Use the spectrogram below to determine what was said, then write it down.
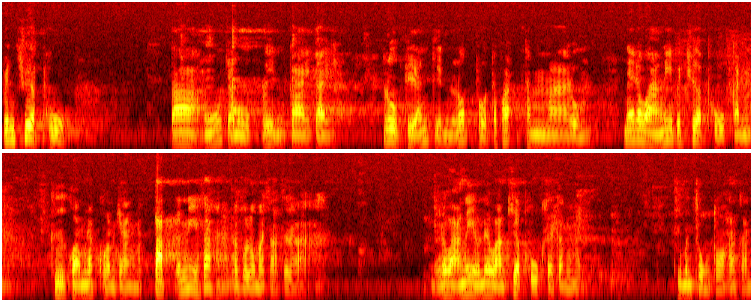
เป็นเชือกผูก ตาหูจมูกเล่นกายใจ รูปเสียงกลิ่นรสโผฏฐะธรรมารมในระหว่างนี้เป็นเชื่อผูกกัน คือความรักความชัง ตัดอันนี้ซะพระบรมศาสดาในระหว่างนี้ในระหว่างเชือกผูกใส่กัน ที่มันส่งต่อหากัน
